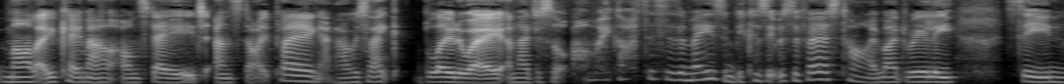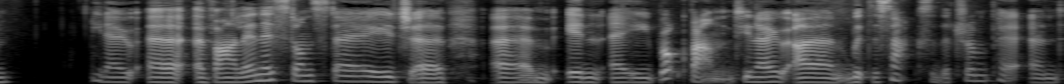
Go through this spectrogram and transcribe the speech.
Marlowe came out on stage and started playing, and I was like blown away. And I just thought, oh my gosh, this is amazing because it was the first time I'd really seen you know, a, a, violinist on stage uh, um, in a rock band, you know, um, with the sax and the trumpet and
